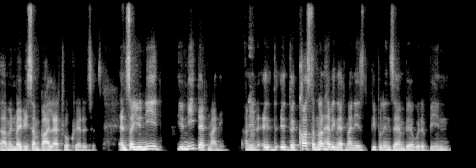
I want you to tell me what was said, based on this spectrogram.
Um, and maybe some bilateral creditors. And so you need you need that money. I mean, it, it, the cost of not having that money is people in Zambia would have been,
